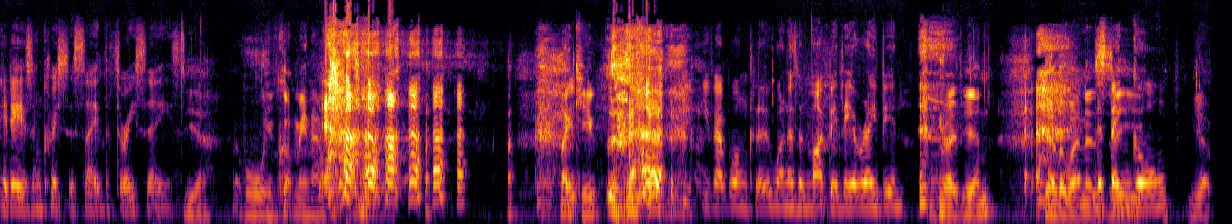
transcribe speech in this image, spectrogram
It is, and Chris has said the three seas. yeah. oh, you've got me now. Thank you. You've had one clue. One of them might be the Arabian. Arabian. The other one is The Bengal. Yep.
